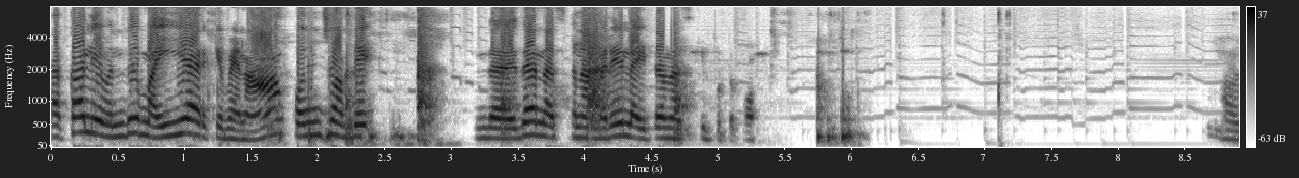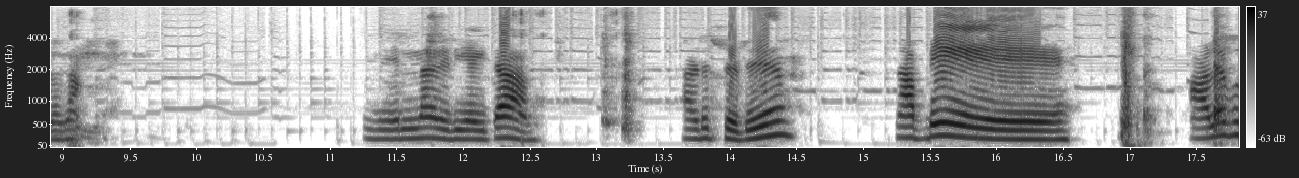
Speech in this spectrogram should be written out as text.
தக்காளியை வந்து மையா இருக்க வேணாம். கொஞ்சம் அப்படியே இந்த இதை நசுக்கின மாதிரியே லைட்டா நசுக்கி போட்டுப்போம் அவ்வளவுதான். இது எல்லாம் ரெடி ஆயிட்டா? அடுத்தது நான் அப்படியே அளவு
